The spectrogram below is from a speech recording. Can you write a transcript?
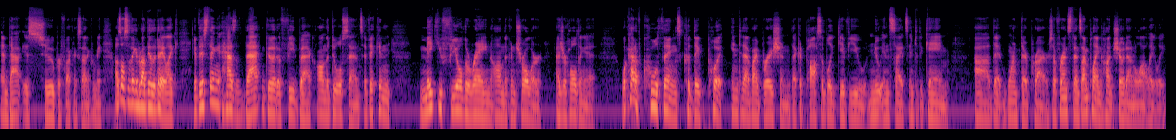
and that is super fucking exciting for me. I was also thinking about the other day, like if this thing has that good of feedback on the dual sense, if it can make you feel the rain on the controller as you're holding it, what kind of cool things could they put into that vibration that could possibly give you new insights into the game uh, that weren't there prior? So, for instance, I'm playing Hunt Showdown a lot lately,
